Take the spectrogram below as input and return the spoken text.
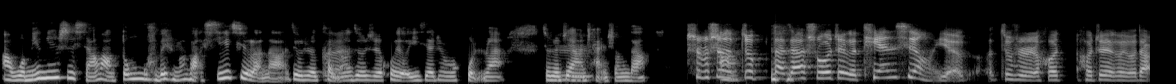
啊，我明明是想往东，我为什么往西去了呢？就是可能就是会有一些这种混乱，就是这样产生的，是不是？就大家说这个天性，也就是和和这个有点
